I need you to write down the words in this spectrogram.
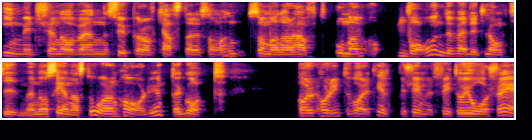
imagen av en superavkastare som man, som man har haft och man var under väldigt lång tid men de senaste åren har det ju inte gått har, har det inte varit helt bekymmersfritt och i år så är,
